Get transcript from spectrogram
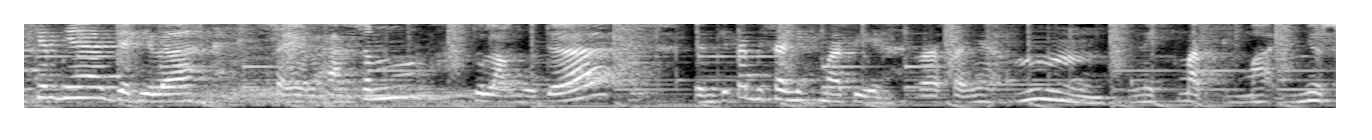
akhirnya jadilah sayur asem tulang muda dan kita bisa nikmati ya rasanya. Hmm nikmat maknyus.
